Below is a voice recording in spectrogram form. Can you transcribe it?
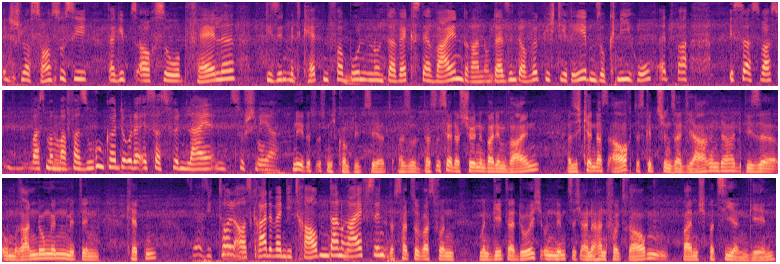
In Schloss Sanssouci, da gibt es auch so Pfähle, die sind mit Ketten verbunden und da wächst der Wein dran. Und da sind auch wirklich die Reben so kniehoch etwa. Ist das was, was man ja. mal versuchen könnte oder ist das für einen Laien zu schwer? Nee, das ist nicht kompliziert. Also das ist ja das Schöne bei dem Wein. Also ich kenne das auch, das gibt es schon seit Jahren da, diese Umrandungen mit den Ketten. Ja, sieht toll aus, gerade wenn die Trauben dann reif sind. Das hat so was von, man geht da durch und nimmt sich eine Handvoll Trauben beim Spazierengehen.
